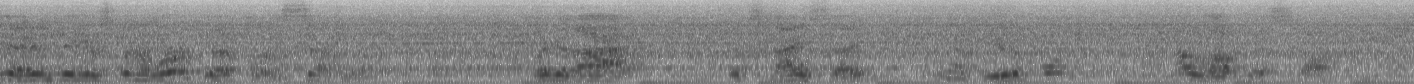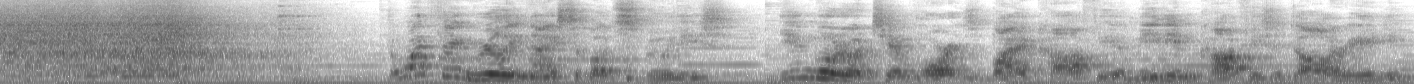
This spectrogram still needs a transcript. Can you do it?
I didn't think it was going to work there for a second. Look at that. Looks nice, eh? Isn't that beautiful? I love this stuff. The one thing really nice about smoothies, you can go to a Tim Hortons and buy a coffee. A medium coffee is $1.80.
